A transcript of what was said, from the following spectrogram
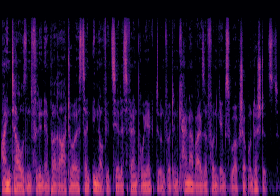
1000 für den Imperator ist ein inoffizielles Fanprojekt und wird in keiner Weise von Games Workshop unterstützt.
